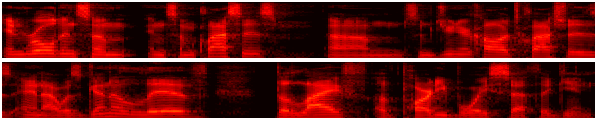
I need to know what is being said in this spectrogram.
enrolled in some in some classes, um, some junior college classes, and I was gonna live the life of party boy Seth again.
